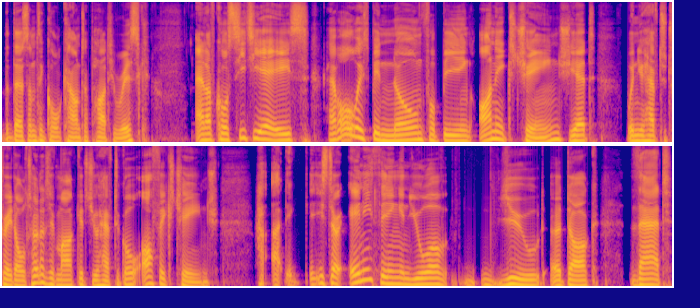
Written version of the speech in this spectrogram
that there's something called counterparty risk and of course, CTAs have always been known for being on exchange, yet when you have to trade alternative markets, you have to go off exchange. Uh, is there anything in your view, uh, Doug, that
